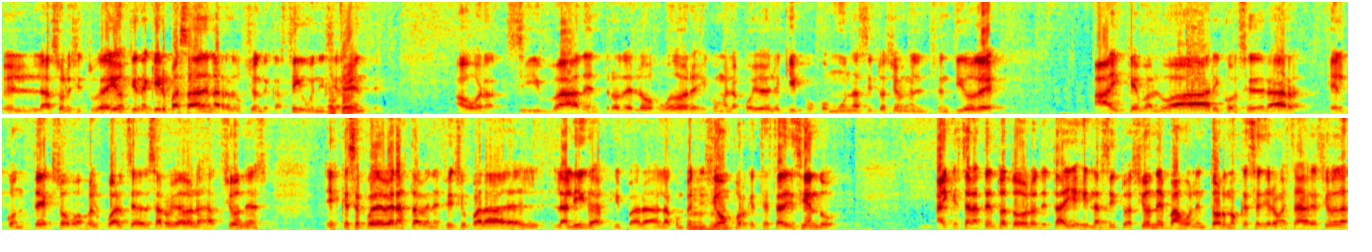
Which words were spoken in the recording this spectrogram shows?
la solicitud de ellos tiene que ir basada en la reducción de castigo inicialmente. Ahora, si va dentro de los jugadores y con el apoyo del equipo como una situación en el sentido de hay que evaluar y considerar el contexto bajo el cual se han desarrollado las acciones, es que se puede ver hasta beneficio para la liga y para la competición porque te está diciendo, hay que estar atento a todos los detalles y las situaciones bajo el entorno que se dieron estas agresiones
